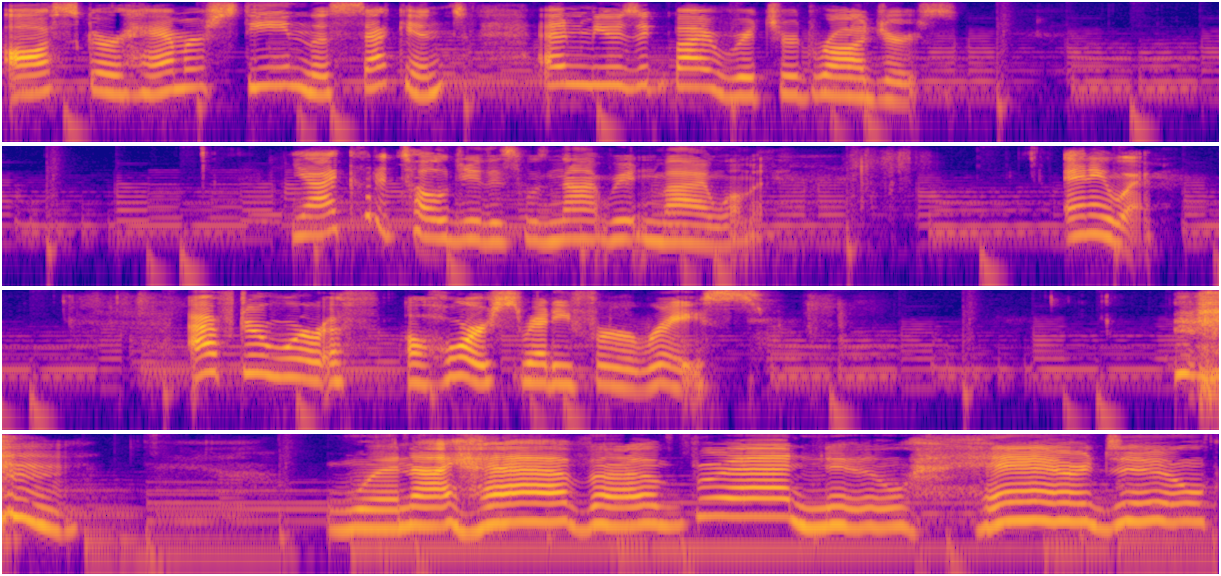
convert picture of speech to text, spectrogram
Oscar Hammerstein II and music by Richard Rodgers. Yeah, I could have told you this was not written by a woman. Anyway, after we're a, a horse ready for a race, when I have a brand new hairdo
